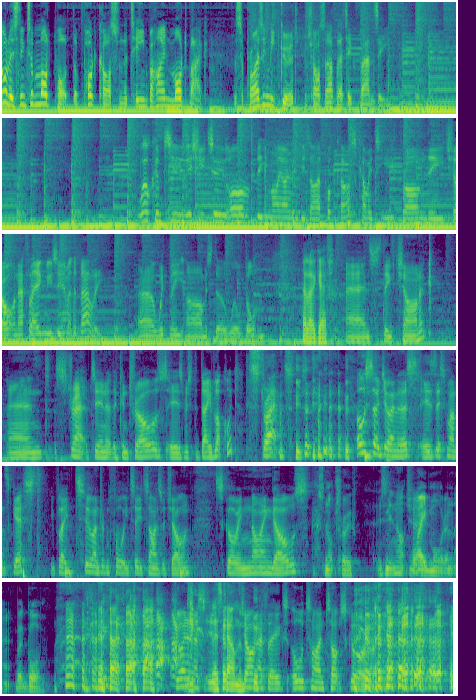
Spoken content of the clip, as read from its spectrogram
You're listening to ModPod, the podcast from the team behind Modmag, the surprisingly good Charlton Athletic fanzine. Welcome to issue two of the My Only Desire podcast, coming to you from the Charlton Athletic Museum at the Valley. Uh, with me are Mr. Will Dalton Hello, Gav. and Steve Charnock, and strapped in at the controls is Mr. Dave Lockwood. Strapped. Also joining us is this month's guest. He played 242 times for Charlton, scoring nine goals. That's not true. Is it not true? Way more than that, but go on. Joining us is Let's count them. Charlton Athletics all-time top scorer.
